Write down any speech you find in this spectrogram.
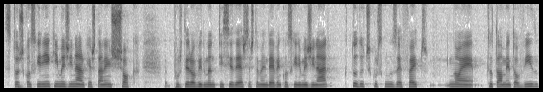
Se todos conseguirem aqui imaginar o que é estar em choque por ter ouvido uma notícia destas, também devem conseguir imaginar que todo o discurso que nos é feito não é totalmente ouvido,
